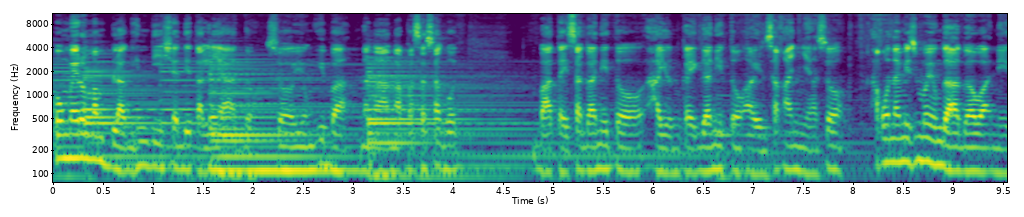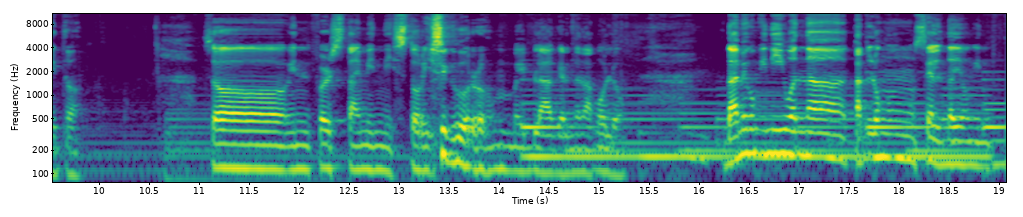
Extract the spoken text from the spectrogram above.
kung mayroon mang vlog hindi siya detalyado. So yung iba nangangapa sa sagot batay sa ganito ayon kay ganito ayon sa kanya. So ako na mismo yung gagawa nito. So in first time in history siguro may vlogger na nakulong. Dami kong iniwan na tatlong selda yung in,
